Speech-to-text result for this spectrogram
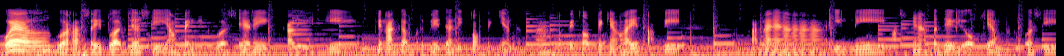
Well, gue rasa itu aja sih yang pengen gue sharing kali ini. Mungkin agak berbeda nih topiknya dengan topik-topik yang lain, tapi karena ini maksudnya ke daily option menurut gue sih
